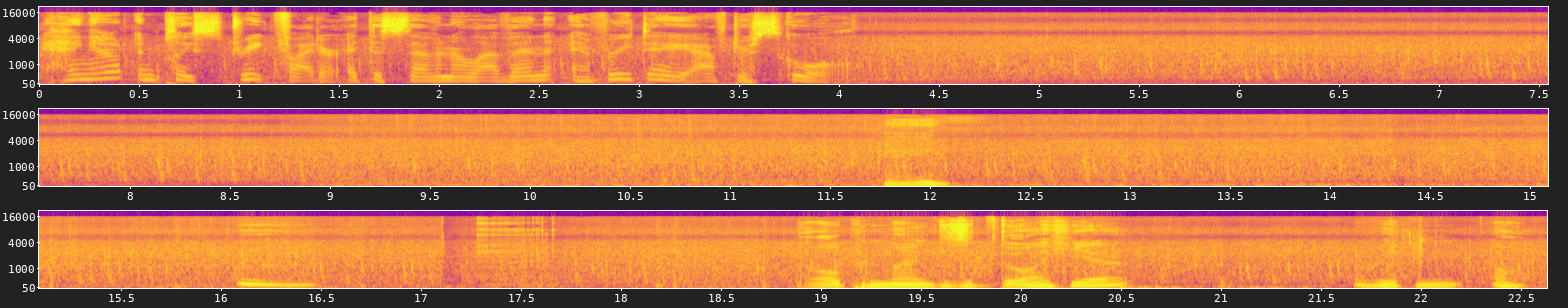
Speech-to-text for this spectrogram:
hang out and play Street Fighter at the 7 Eleven every day after school. Okay. Hmm. Open mal diese Door hier. Reading. Oh.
